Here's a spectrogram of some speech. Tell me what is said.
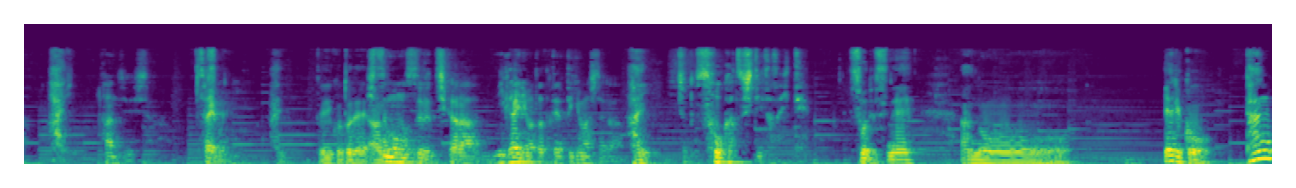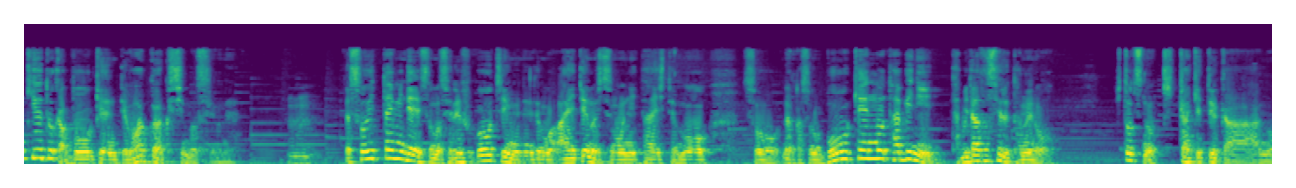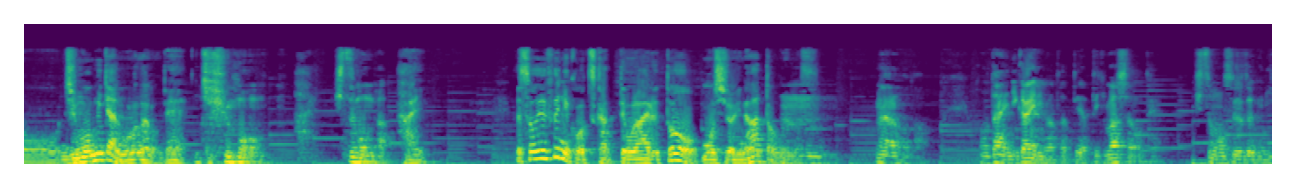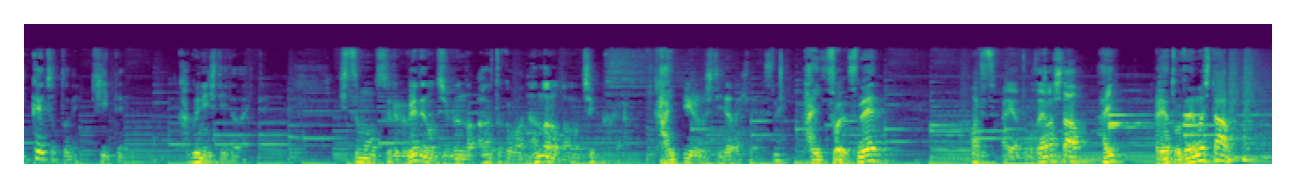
感じでした。最後に。はい。ということで、質問する力、2回にわたってやってきましたが、はい。ちょっと総括していただいて。そうですね。あのー、やはりこう、探求とか冒険ってワクワクしますよね。うん。そういった意味で、そのセルフコーチングででも相手の質問に対しても、そう、なんかその冒険の旅に旅立たせるための一つのきっかけというか、あの、呪文みたいなものなので。呪文。はい。質問が。はい。そういうふうにこう使ってもらえると面白いなと思います。なるほど。この第2回にわたってやってきましたので、質問するときに一回ちょっとね、聞いて、確認していただいて、質問する上での自分のアウトカムは何なのかのチェックから、はい。いろいろしていただきたいですね。はい、そうですね。本日ありがとうございました。はい、ありがとうございました。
